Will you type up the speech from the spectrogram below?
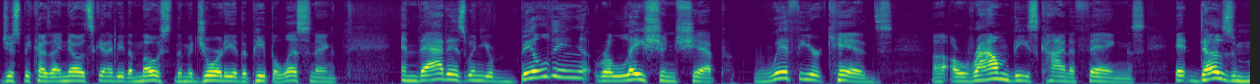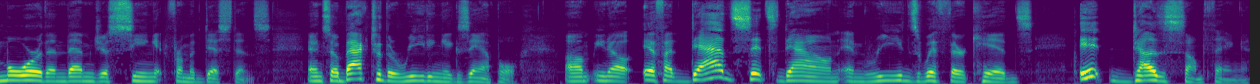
just because I know it's gonna be the most the majority of the people listening, and that is when you're building relationship with your kids uh, around these kind of things. It does more than them just seeing it from a distance. And so back to the reading example um, you know, if a dad sits down and reads with their kids, it does something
